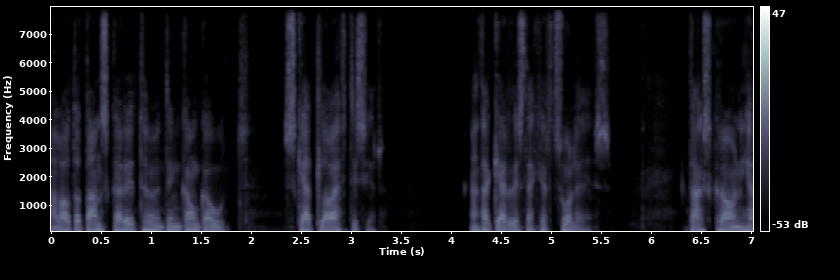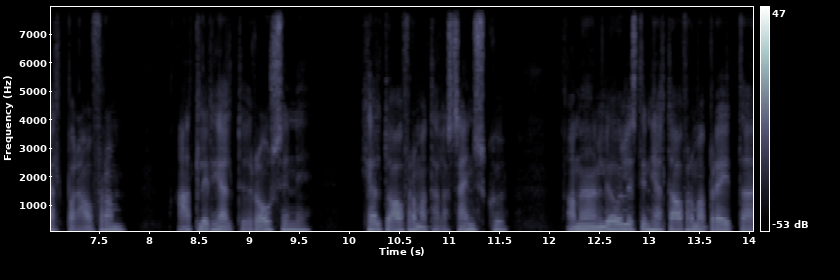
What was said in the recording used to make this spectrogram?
að láta danska rithöfundin ganga út, skella á eftir sér en það gerðist ekkert svoleiðis. Dagskráin held bara áfram, allir heldu rósinni, heldu áfram að tala sænsku, á meðan ljóðlistin held áfram að breyta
